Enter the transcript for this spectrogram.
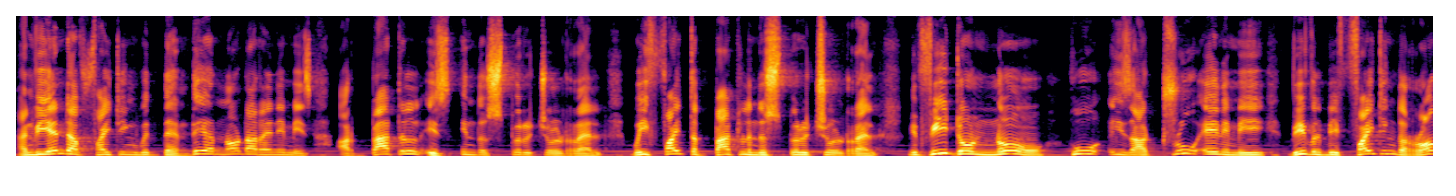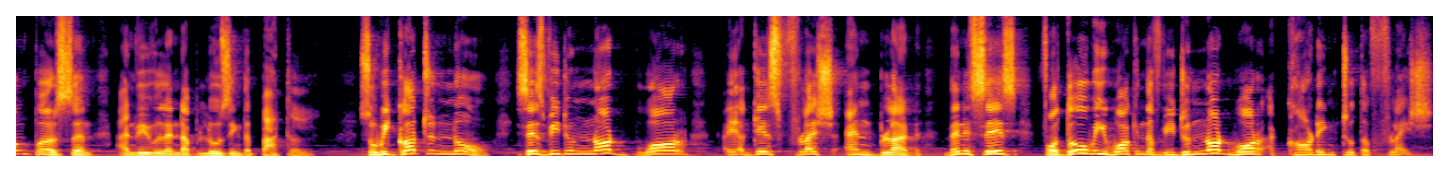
And we end up fighting with them. They are not our enemies. Our battle is in the spiritual realm. We fight the battle in the spiritual realm. If we don't know who is our true enemy, we will be fighting the wrong person and we will end up losing the battle. So we got to know. He says, We do not war against flesh and blood. Then it says, For though we walk in the, we do not war according to the flesh.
